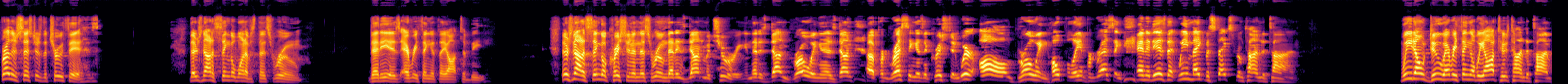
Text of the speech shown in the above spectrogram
Brothers and sisters, the truth is, there's not a single one of us in this room that is everything that they ought to be. There's not a single Christian in this room that is done maturing and that is done growing and is done uh, progressing as a Christian. We're all growing, hopefully, and progressing. And it is that we make mistakes from time to time. We don't do everything that we ought to time to time.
